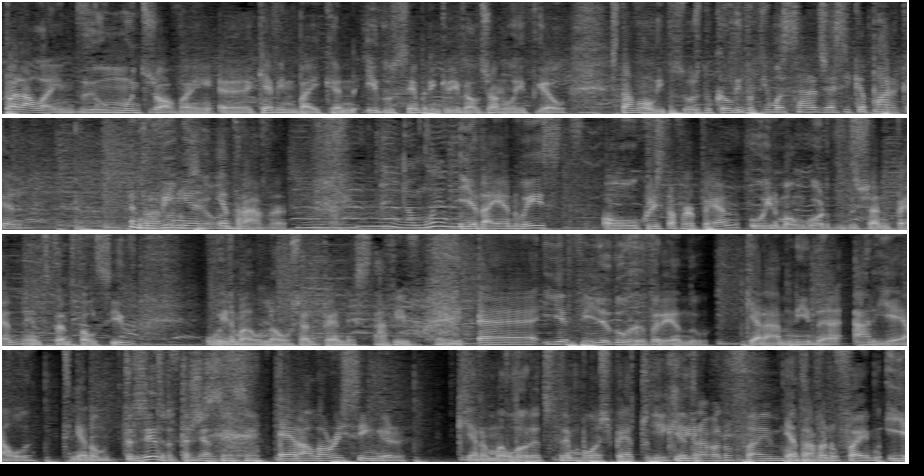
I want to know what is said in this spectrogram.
para além de um muito jovem eh, Kevin Bacon e do sempre incrível John Lithgow, estavam ali pessoas do calibre de uma Sarah Jessica Parker. Entrava Novinha, entrava. Não me lembro. E a Diane Wist, ou o Christopher Penn, o irmão gordo de Sean Penn, entretanto falecido. O irmão, não o Sean Penn, esse está vivo. Eh, e a filha do reverendo, que era a menina Ariel, tinha nome de detergente. Detergente. Sim, sim. Era a Laurie Singer, que era uma loura de extremo bom aspecto. E que entrava no Fame. Entrava no Fame e,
